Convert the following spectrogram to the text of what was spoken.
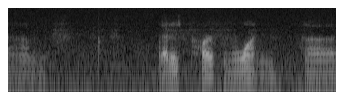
um, that is part one of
